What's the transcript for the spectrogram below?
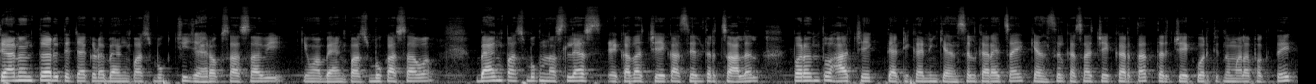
त्यानंतर त्याच्याकडं बँक पासबुकची झेरॉक्स असावी किंवा बँक पासबुक असावं. बँक पासबुक नसल्यास एखादा चेक असेल तर चालेल परंतु हा चेक त्या ठिकाणी कॅन्सल करायचा आहे. कॅन्सल कसा चेक करतात? तर चेकवरती तुम्हाला फक्त एक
